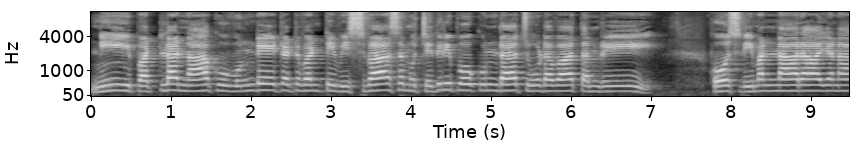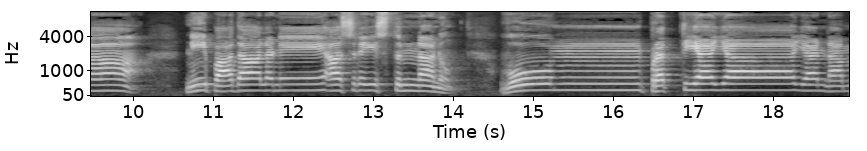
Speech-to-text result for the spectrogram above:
నీ పట్ల నాకు ఉండేటటువంటి విశ్వాసము చెదిరిపోకుండా చూడవా తండ్రి? హో శ్రీమన్నారాయణ నీ పాదాలనే ఆశ్రయిస్తున్నాను. ఓం ప్రత్యయాయ నమ.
